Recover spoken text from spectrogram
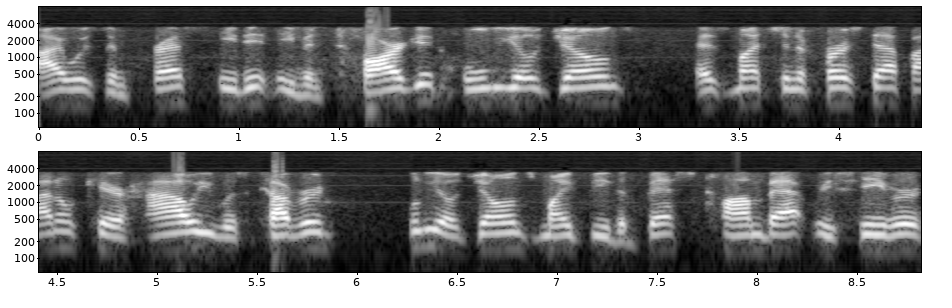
I was impressed. He didn't even target Julio Jones as much in the first half. I don't care how he was covered. Julio Jones might be the best combat receiver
